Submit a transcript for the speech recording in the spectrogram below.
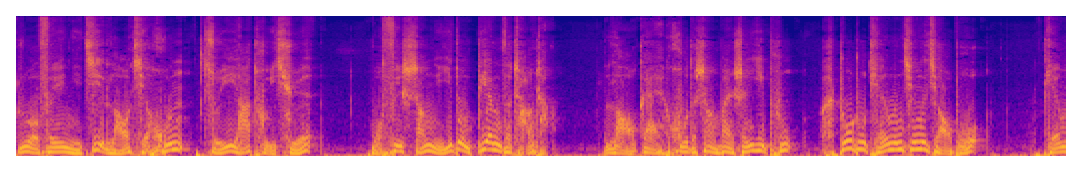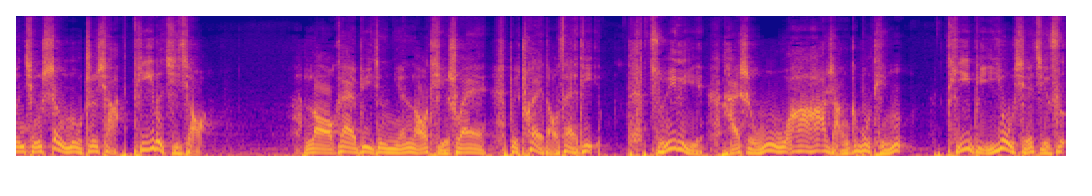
若非你既老且昏，嘴哑腿瘸，我非赏你一顿鞭子尝尝。”老盖忽的上半身一扑，捉住田文清的脚脖，田文清盛怒之下踢了几脚，老盖毕竟年老体衰，被踹倒在地。嘴里还是呜呜啊啊嚷个不停，提笔又写几字。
